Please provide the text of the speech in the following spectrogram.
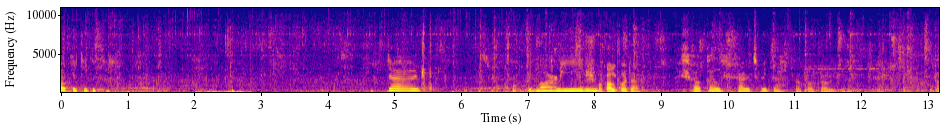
ওকে ঠিক আছে। যাই। গুড মর্নিং সকাল কয়টা? সকাল সাড়ে ছয়টা। সকাল সাড়ে ছয়টা। মা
